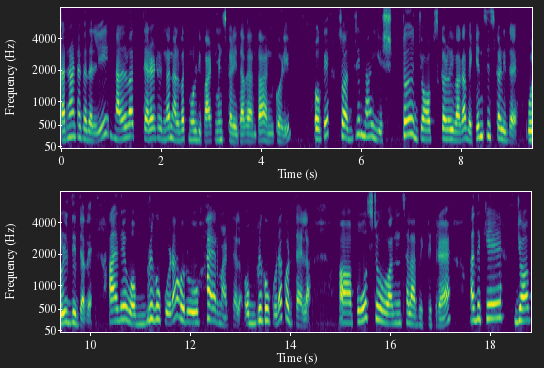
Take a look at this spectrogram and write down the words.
ಕರ್ನಾಟಕದಲ್ಲಿ ನಲ್ವತ್ತೆರಡರಿಂದ ನಲ್ವತ್ಮೂರು ಡಿಪಾರ್ಟ್ಮೆಂಟ್ಸ್ಗಳಿದ್ದಾವೆ ಅಂತ ಅನ್ಕೊಳ್ಳಿ. ಓಕೆ ಸೊ ಅದರಿಂದ ಎಷ್ಟು ಜಾಬ್ಸ್ಗಳು ಇವಾಗ ವೇಕೆನ್ಸೀಸ್ಗಳಿದೆ ಉಳಿದಿದ್ದಾವೆ. ಆದರೆ ಒಬ್ರಿಗೂ ಕೂಡ ಅವರು ಹೈರ್ ಮಾಡ್ತಾ ಇಲ್ಲ, ಒಬ್ರಿಗೂ ಕೂಡ ಕೊಡ್ತಾ ಇಲ್ಲ. ಪೋಸ್ಟ್ ಒಂದ್ಸಲ ಬಿಟ್ಟಿದ್ರೆ ಅದಕ್ಕೆ ಜಾಬ್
